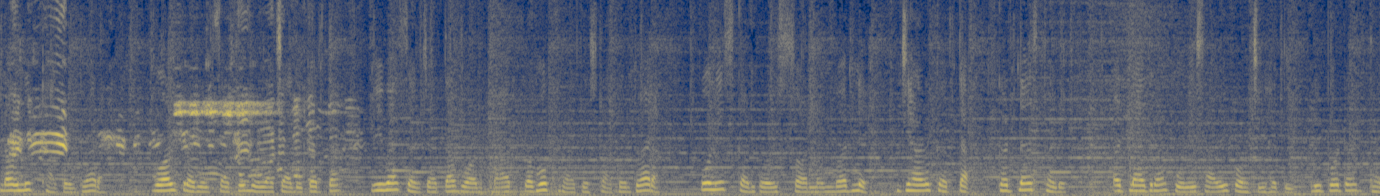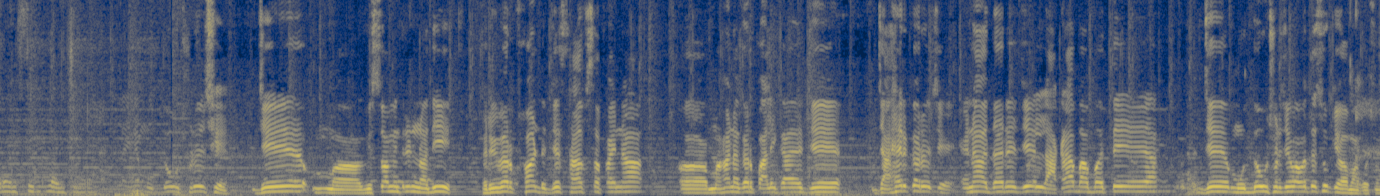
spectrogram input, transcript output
નવનીત ઠાકોર દ્વારા વોર્ડ પ્રમુખ સાથે બોલાચાલી કરતા વિવાદ સર્જાતા વોર્ડ બાર પ્રમુખ રાજેશ ઠાકોર દ્વારા પોલીસ કંટ્રોલ સો નંબરને જાણ કરતા ઘટના સ્થળે અટલાદરા પોલીસ આવી પહોંચી હતી. રિપોર્ટર ધરમસિંહ વંજારા મુદ્દો ઉછળ્યો છે જે વિશ્વામિત્રી નદી રિવરફ્રન્ટ જે સાફ સફાઈના મહાનગરપાલિકાએ જે જાહેર કર્યો છે એના આધારે જે લાકડા બાબતે જે મુદ્દો ઉછળ્યો છે એ બાબતે શું કહેવા માગો છો?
